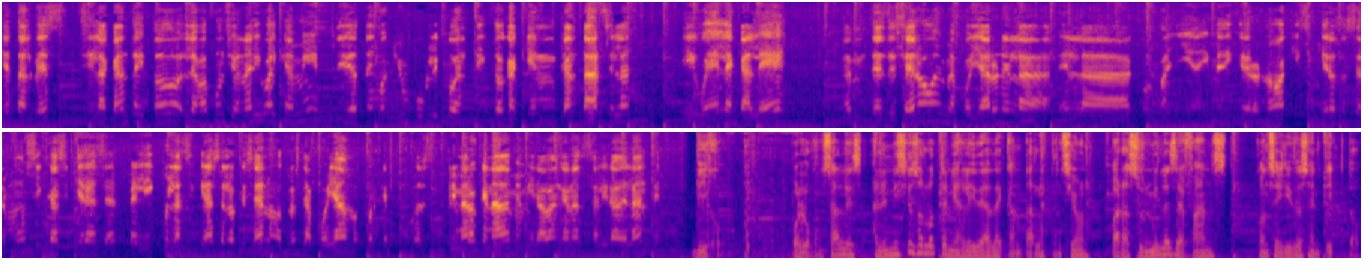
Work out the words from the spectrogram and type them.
que tal vez si la canta y todo le va a funcionar igual que a mí? Yo ya tengo aquí un público en TikTok a quien cantársela y güey, le calé desde cero, me apoyaron en la, en la compañía y me dijeron, no, aquí si quieres hacer música, si quieres hacer películas, si quieres hacer lo que sea, nosotros te apoyamos, porque pues primero que nada me miraban ganas de salir adelante. Dijo. Polo González al inicio solo tenía la idea de cantar la canción para sus miles de fans conseguidos en TikTok.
